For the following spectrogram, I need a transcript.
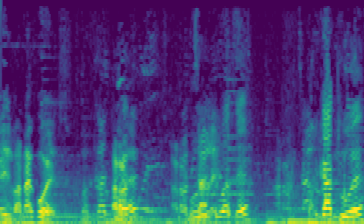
ez, banako ez. Barkatu, Arran- eh? Arrantzale. Momentu bat, eh? Barkatu, eh?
